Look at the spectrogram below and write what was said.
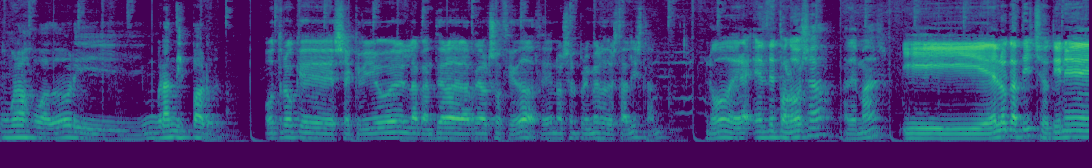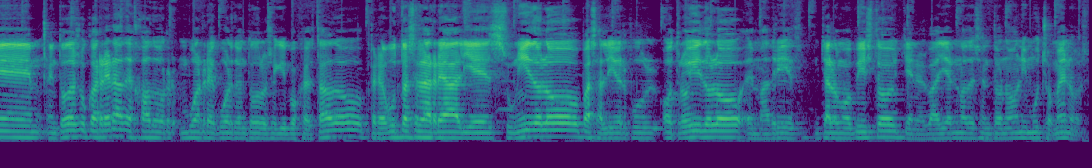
Un gran jugador y un gran disparo. ¿eh? Otro que se crió en la cantera de la Real Sociedad, ¿eh? no es el primero de esta lista. ¿no? No, es de Tolosa, además. Y es lo que has dicho, tiene en toda su carrera ha dejado un buen recuerdo en todos los equipos que ha estado. Preguntas en la Real y es un ídolo, vas al Liverpool otro ídolo, en Madrid ya lo hemos visto y en el Bayern no desentonó ni mucho menos.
